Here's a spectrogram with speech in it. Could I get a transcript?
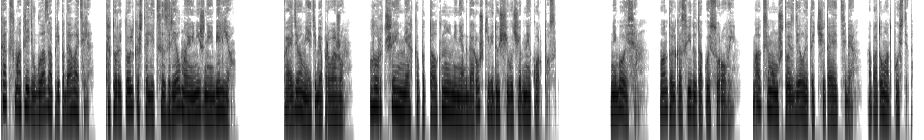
Как смотреть в глаза преподавателя, который только что лицезрел мое нижнее белье? Пойдем, я тебя провожу. Лорд Шейн мягко подтолкнул меня к дорожке, ведущей в учебный корпус. Не бойся, он только с виду такой суровый. Максимум, что сделает, отчитает тебя, а потом отпустит.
